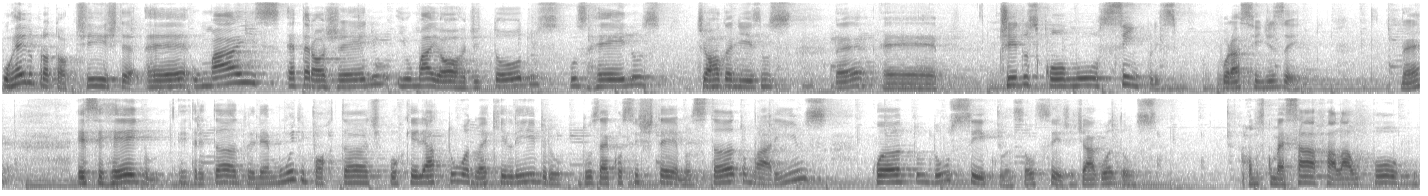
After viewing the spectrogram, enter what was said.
O reino protoctista é o mais heterogêneo e o maior de todos os reinos de organismos né, é, tidos como simples, por assim dizer, né? Esse reino, entretanto, ele é muito importante porque ele atua no equilíbrio dos ecossistemas, tanto marinhos quanto dulcícolas, ou seja, de água doce. Vamos começar a falar um pouco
